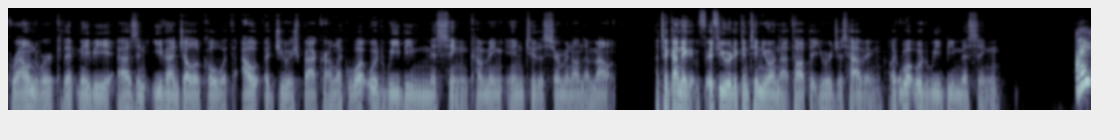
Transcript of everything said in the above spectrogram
groundwork that maybe as an evangelical without a Jewish background, like what would we be missing coming into the Sermon on the Mount? To kind of, if you were to continue on that thought that you were just having, like what would we be missing I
